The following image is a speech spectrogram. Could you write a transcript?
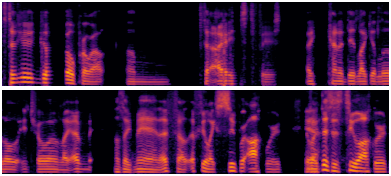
took a GoPro out um to ice fish. I kind of did like a little intro and like I, I was like, man, I felt I feel like super awkward. Yeah. like this is too awkward.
